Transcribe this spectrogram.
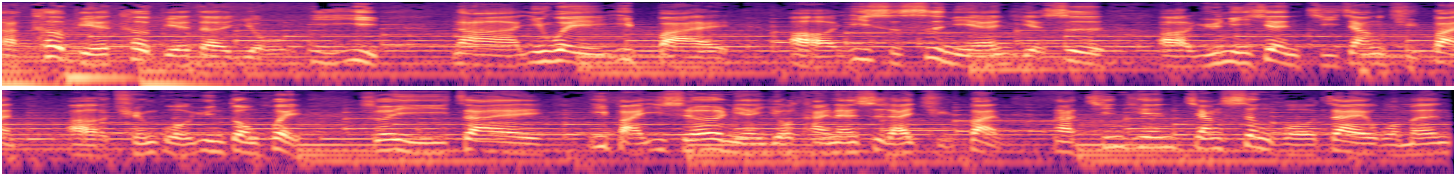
那特别特别的有意义。那因为一百啊一十四年也是啊云林县即将举办啊全国运动会，所以在一百一十二年由台南市来举办。那今天将圣火在我们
